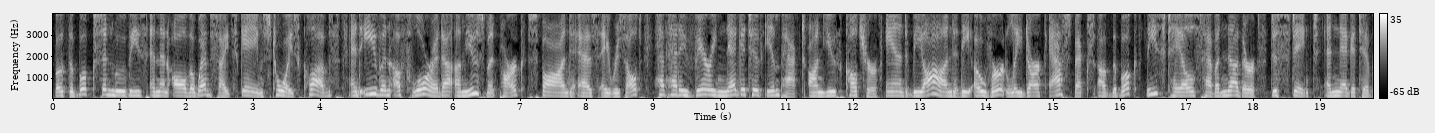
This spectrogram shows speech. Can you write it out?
both the books and movies, and then all the websites, games, toys, clubs, and even a floor Florida amusement park, spawned as a result, have had a very negative impact on youth culture. And beyond the overtly dark aspects of the book, these tales have another distinct and negative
